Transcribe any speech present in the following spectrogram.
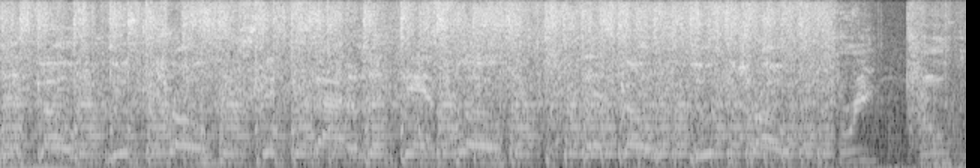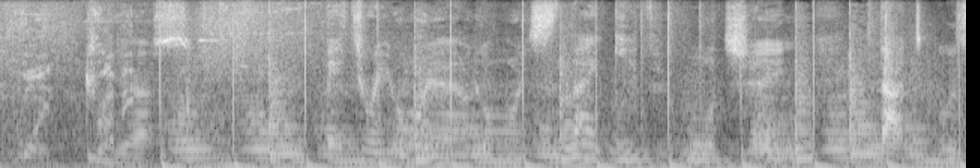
Let's go, lose control, slip and slide on the dance floor. Let's go, lose control. Three, two, one, drop it. Yes. Victory Royale, guys. Thank you for watching. That was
